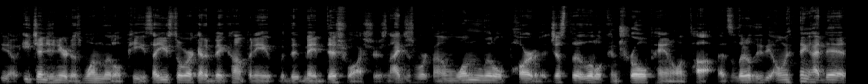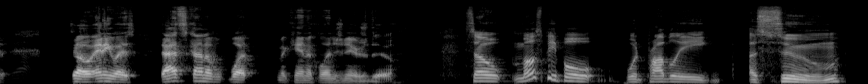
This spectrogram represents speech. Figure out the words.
you know, each engineer does one little piece. I used to work at a big company that made dishwashers, and I just worked on one little part of it, just the little control panel on top. That's literally the only thing I did. Yeah. So, anyways, that's kind of what mechanical engineers do. So, most people would probably assume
